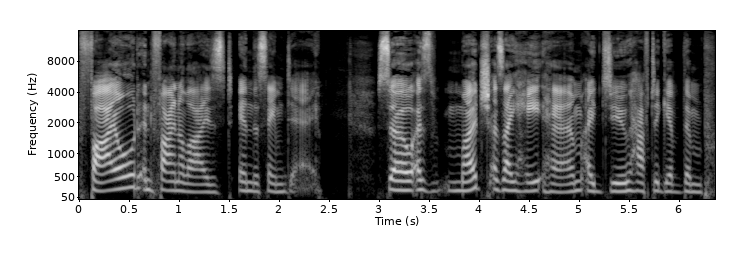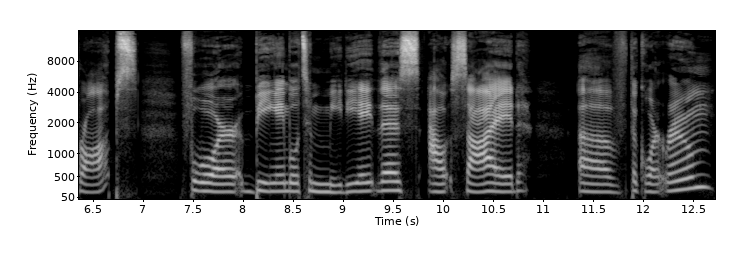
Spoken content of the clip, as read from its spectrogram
filed and finalized in the same day. So, as much as I hate him, I do have to give them props for being able to mediate this outside of the courtroom.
